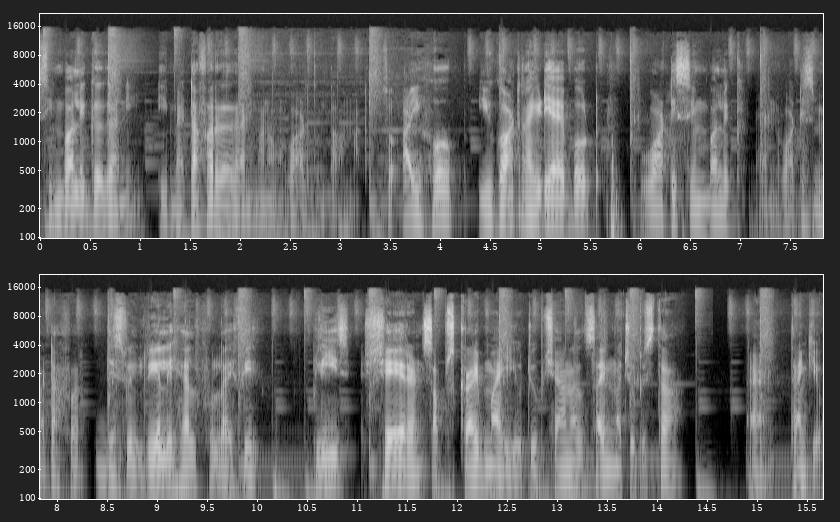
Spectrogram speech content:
సింబాలిక్గా కానీ ఈ మెటాఫర్గా కానీ మనం వాడుతుంటాం అన్నమాట. So I hope you got an idea about what is symbolic and what is metaphor. This will really helpful i feel. Please share and subscribe my youtube channel sign machupista and thank you.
